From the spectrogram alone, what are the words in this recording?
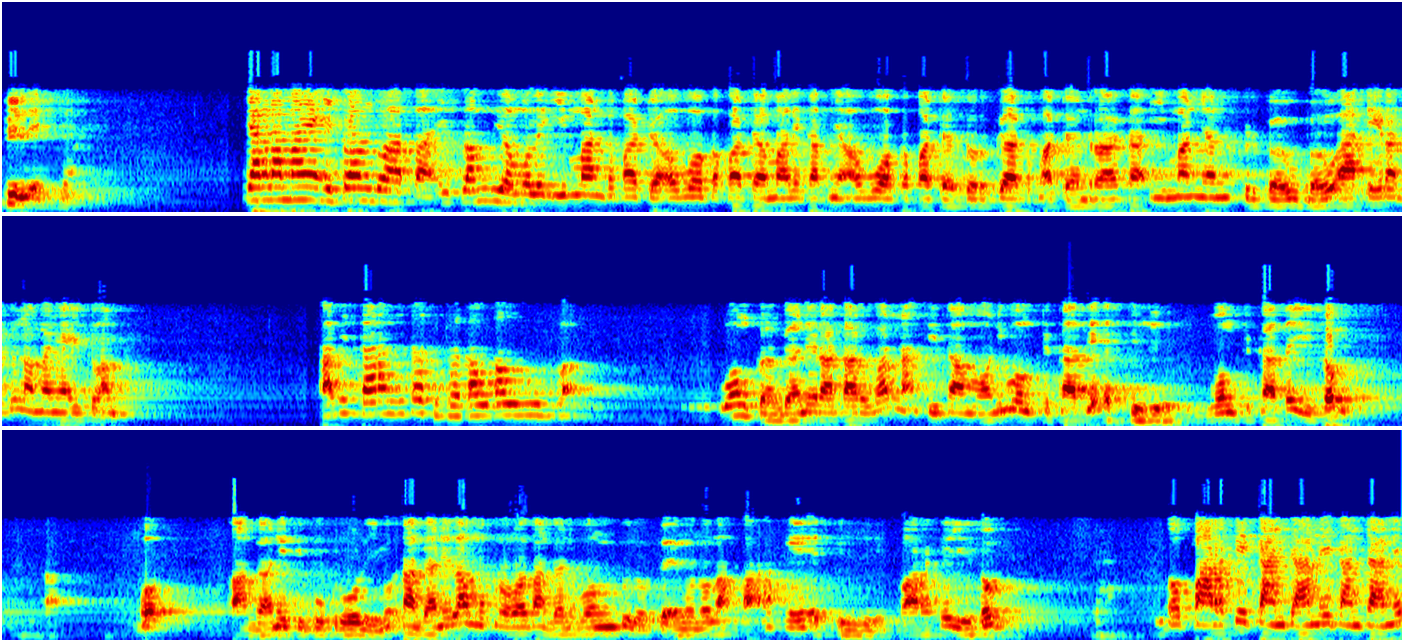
bil Islam. Yang namanya Islam itu apa? Islam itu yang mulai iman kepada Allah, kepada malaikatnya Allah, kepada surga, kepada neraka, iman yang berbau-bau akhirat itu namanya Islam. Tapi sekarang kita sudah tahu-tahu lupa. Wong banggane ra karuan nak ditamoni wong dekate SBY. Wong dekate Yusuf. Kok tanggane dipukruli, kok tanggane lah mukro tanggane wong itu lho, kayak ngono lah parke SBY, parke Yusuf. Atau parke kancane kancane.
